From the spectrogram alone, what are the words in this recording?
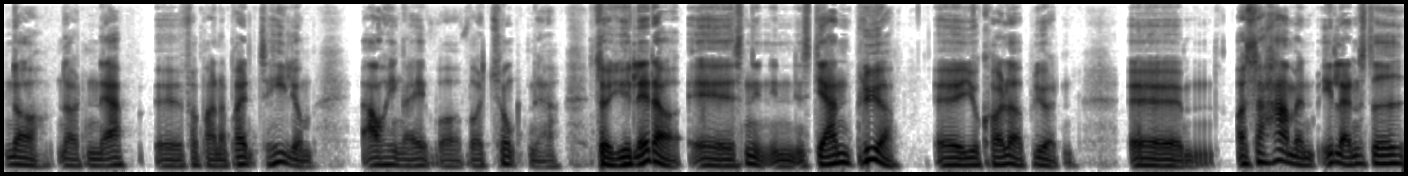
når, når den er øh, forbrænder brint til helium, afhænger af, hvor, hvor tung den er. Så jo lettere øh, sådan en, en stjerne bliver, øh, jo koldere bliver den. Øh, og så har man et eller andet sted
